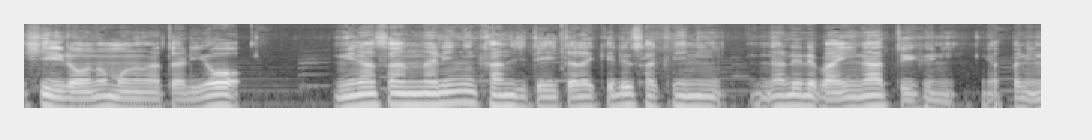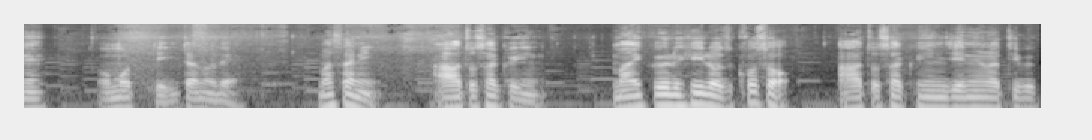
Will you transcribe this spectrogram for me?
ヒーローの物語を皆さんなりに感じていただける作品になれればいいなというふうにやっぱりね思っていたのでまさにアート作品マイクールヒーローズこそアート作品ジェネラティブ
